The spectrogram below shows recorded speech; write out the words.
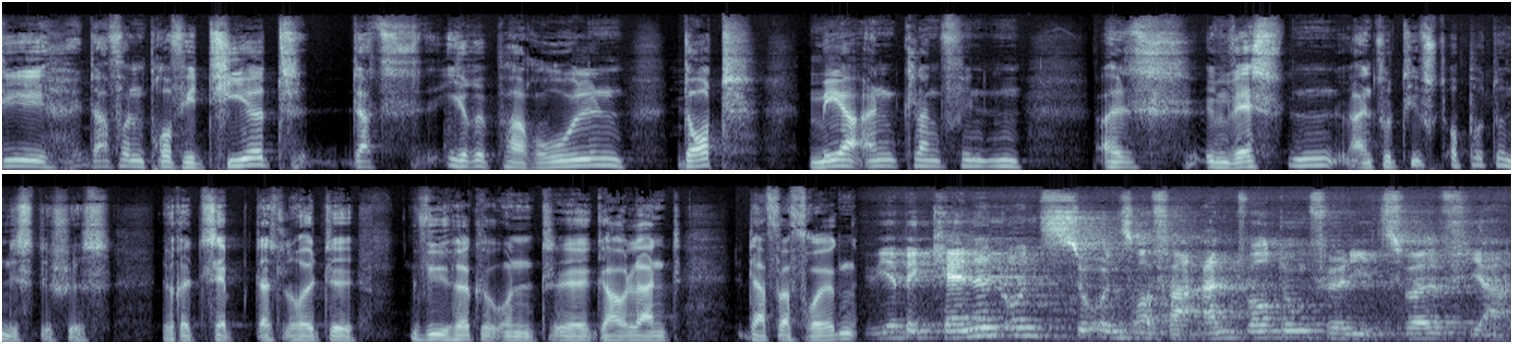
die davon profitiert, dass ihre Parolen dort mehr Anklang finden als im Westen ein zutiefst opportunistisches Rezept, das Leute wie Höcke und äh, Gauland da verfolgen. Wir bekennen uns zu unserer Verantwortung für die zwölf Jahre.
